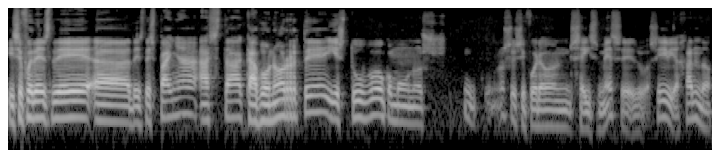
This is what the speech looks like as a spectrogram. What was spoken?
y se fue desde, uh, desde España hasta Cabo Norte y estuvo como unos no sé si fueron seis meses o así viajando.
